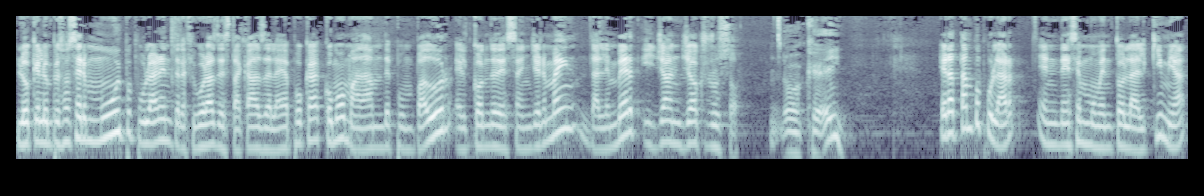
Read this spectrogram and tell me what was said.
lo que lo empezó a hacer muy popular entre figuras destacadas de la época como Madame de Pompadour, el conde de Saint-Germain, d'Alembert y Jean-Jacques Rousseau. Ok. Era tan popular en ese momento la alquimia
